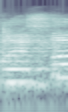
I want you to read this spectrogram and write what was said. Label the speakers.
Speaker 1: US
